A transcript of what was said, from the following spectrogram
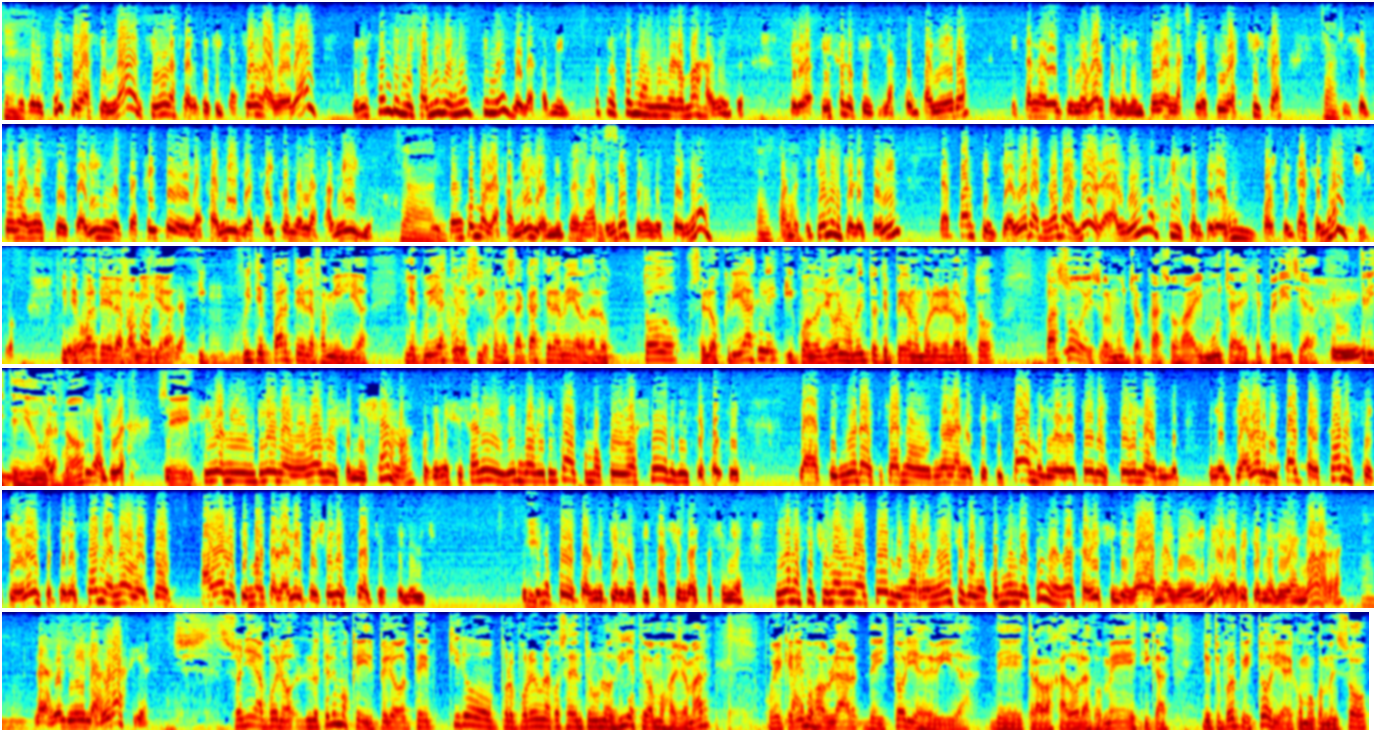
Pero usted se va sin nada, sin una certificación laboral. Pero son de mi familia, no tiene de la familia. Nosotros somos un número más adentro. Pero eso es lo que las compañeras están adentro de un hogar cuando le entregan las criaturas chicas y se toman este cariño, este afecto de la familia, soy como la familia. Y son como la familia mientras a atender, pero después no. Cuando te tienen que despedir, la parte empleadora no valora. Algunos sí son, pero es un porcentaje muy chico. Fuiste parte de la familia, y fuiste parte de la familia, le cuidaste los hijos, le sacaste la mierda, los, todo se los criaste y cuando llegó el momento te pegan un bolón en el orto Pasó eso en muchos casos, hay muchas experiencias tristes y duras, ¿no? Sí. Inclusive a mí un día el abogado dice, me llama, porque me dice, ¿sabes? Vengo a averiguar cómo puedo hacer, dice, porque la señora ya no, no la necesitamos, le digo, doctor, usted es el empleador de tal persona, se quedó, dice, pero Sonia no, doctor, haga lo que marca la ley, pues yo lo extracho, se lo he dicho. Usted no puede permitir lo que está haciendo esta señora. Iban a hacer firmar un acuerdo, una renuncia como común de acuerdo, no a saber si le daban algo de dinero, a veces no le dan nada, ni las gracias. Sonia, bueno, nos tenemos que ir, pero te quiero proponer una cosa dentro de unos días, te vamos a llamar, porque queremos hablar de historias de vida, de trabajadoras domésticas, de tu propia historia, de cómo comenzó.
